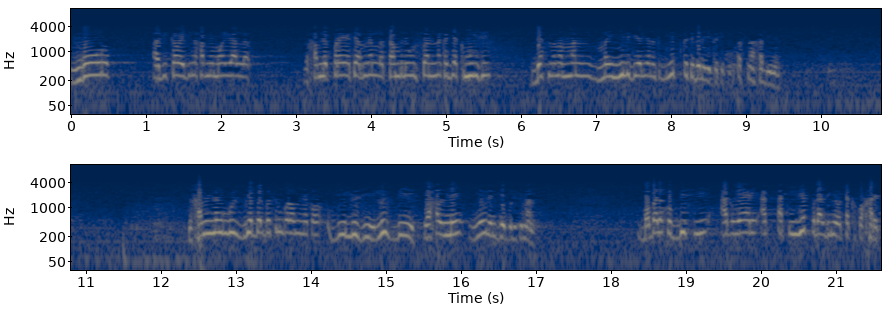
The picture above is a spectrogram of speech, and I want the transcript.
nguuru aji kawe ji nga xam ne mooy yàlla nga xam ne prééternel la tàmbaliwul fenn naka jekk mu ngi fi def na ma man may ñi liggéeyal yonent bi ñëpp ka ca gën a yëkkatiku as naa xadimin nga xam ne nanguwul jébbal ba suñu borom ne ko bii lus yi lus bii waxal ne ñëw leen jébbalu ci man ba bale ko bis yi ak weer yi ak at yi yëpp daal di ñëw takk ko xarit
